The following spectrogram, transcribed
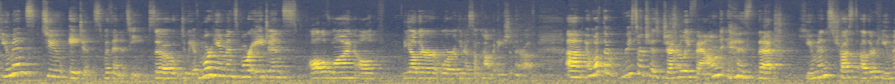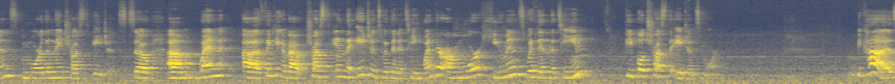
humans to agents within a team. So do we have more humans, more agents, all of one, all of the other, or you know some combination thereof. Um, and what the research has generally found is that humans trust other humans more than they trust agents. So um, when uh, thinking about trust in the agents within a team, when there are more humans within the team, people trust the agents more. Because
